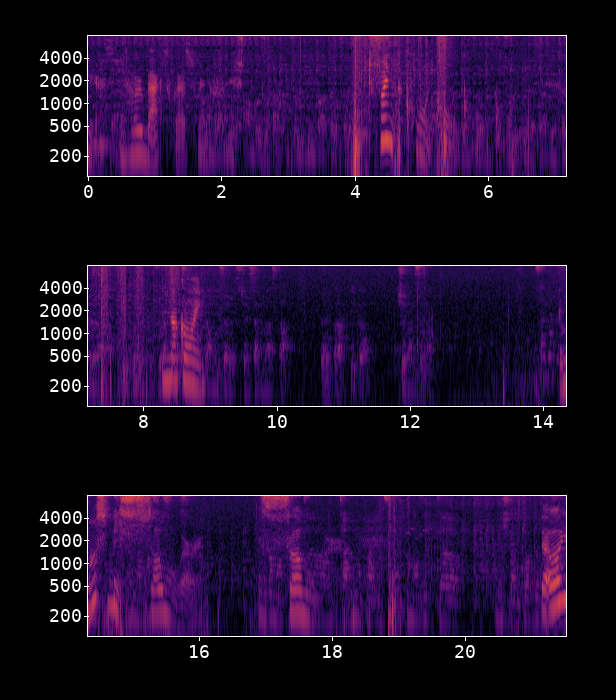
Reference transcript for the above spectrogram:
Here, and hurry back to class when you're finished. To find a coin. coin, coin, coin. No coin. It must be somewhere. Somewhere. The only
